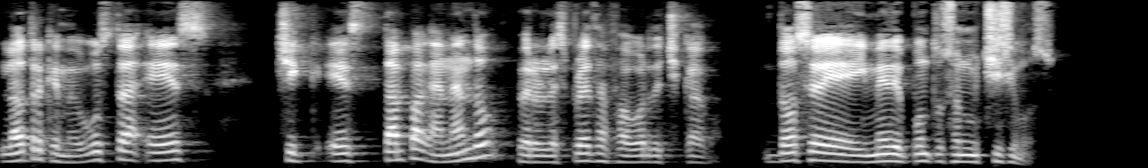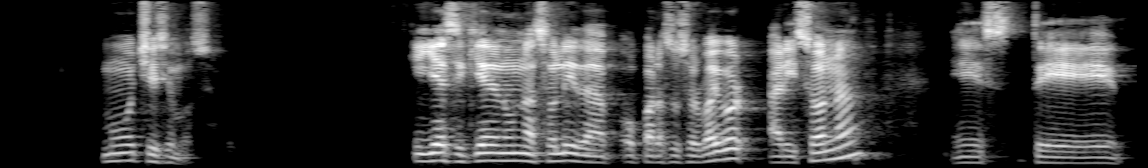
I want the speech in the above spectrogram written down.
La otra que me gusta es, es Tampa ganando, pero el spread a favor de Chicago. 12 y medio puntos son muchísimos. Muchísimos. Y ya si quieren una sólida o para su Survivor, Arizona, este,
